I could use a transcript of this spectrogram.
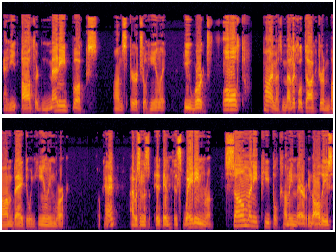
and he authored many books on spiritual healing. He worked full time as a medical doctor in Bombay doing healing work. Okay? I was in his, in his waiting room. So many people coming there in all these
